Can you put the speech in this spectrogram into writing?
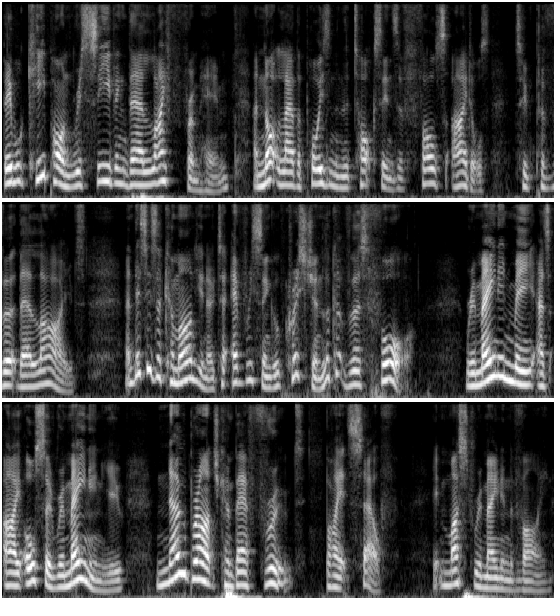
They will keep on receiving their life from Him and not allow the poison and the toxins of false idols to pervert their lives. And this is a command, you know, to every single Christian. Look at verse 4 Remain in me as I also remain in you. No branch can bear fruit by itself, it must remain in the vine.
